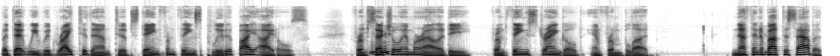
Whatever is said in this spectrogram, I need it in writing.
but that we would write to them to abstain from things polluted by idols, from mm-hmm. sexual immorality, from things strangled, and from blood. Nothing about the Sabbath.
